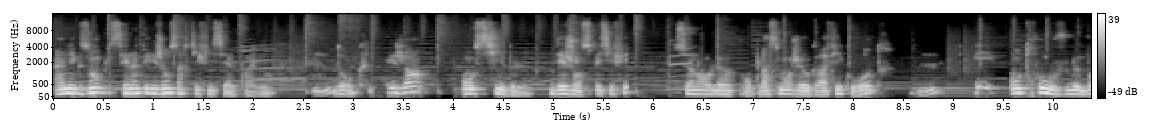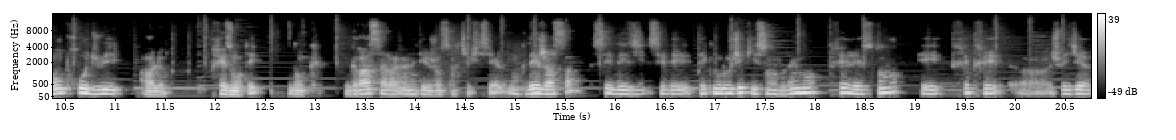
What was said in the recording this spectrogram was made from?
un exemple, c'est l'intelligence artificielle par exemple. Mhm. Donc déjà, on cible des gens spécifiques selon leur emplacement géographique ou autre, mhm. et on trouve le bon produit à leur présenter. Donc grâce à l'intelligence artificielle. Donc déjà ça, c'est des, des, technologies qui sont vraiment très récentes et très très, euh, je vais dire,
